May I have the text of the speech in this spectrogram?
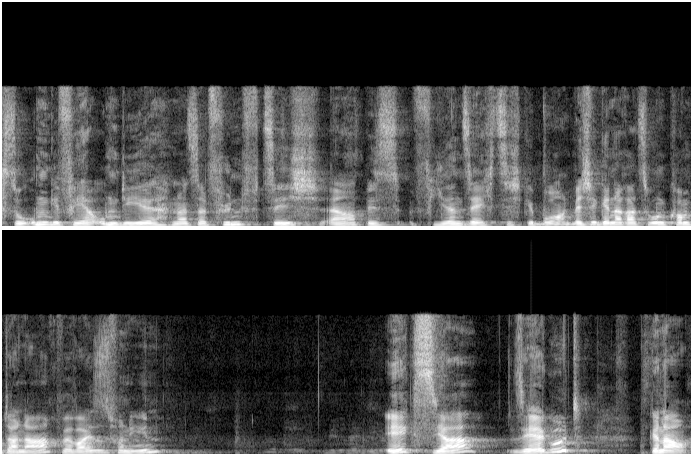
So ungefähr um die 1950 ja, bis 64 geboren. Welche Generation kommt danach? Wer weiß es von Ihnen? X, ja, sehr gut. Genau,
